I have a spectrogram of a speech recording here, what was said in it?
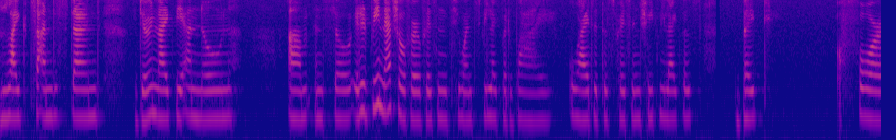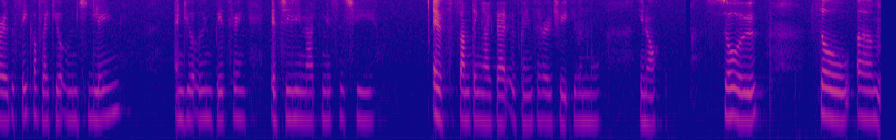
like to understand. We don't like the unknown. Um, and so it would be natural for a person to want to be like, but why? Why did this person treat me like this? But for the sake of like your own healing and your own bettering, it's really not necessary if something like that is going to hurt you even more, you know. So, so um,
